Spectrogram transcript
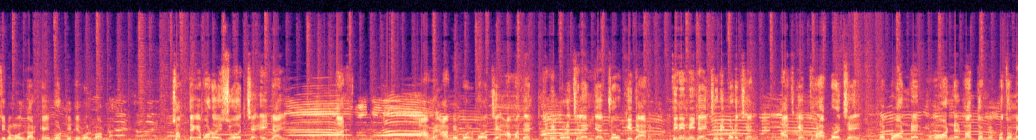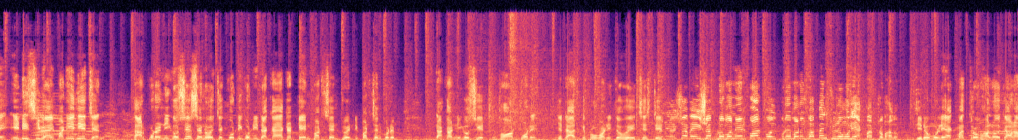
তৃণমূল দলকেই ভোট দিতে বলব আমরা। সব থেকে বড় ইস্যু হচ্ছে এইটাই। আর আমি আমি বলব যে আমাদের তিনি বলেছিলেন যে চৌকিদার তিনি নিজেই চুরি করেছেন। আজকে ধরা পড়েছে বন্ডের বন্ডের মাধ্যমে। প্রথমে ইডি সিবিআই পাঠিয়ে দিয়েছেন তারপরে নেগোসিয়েশন হয়েছে কোটি কোটি টাকা একটা টেন পার্সেন্ট টোয়েন্টি পার্সেন্ট করে টাকা নেগোসিয়েট হওয়ার পরে যেটা আজকে প্রমাণিত হয়েছে স্টেট এইসব এইসব প্রমাণের পর বোলপুরের মানুষ ভাববেন তৃণমূলই একমাত্র ভালো। তৃণমূলে একমাত্র ভালো যারা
